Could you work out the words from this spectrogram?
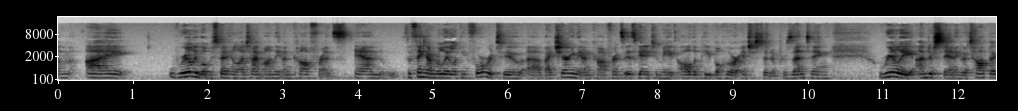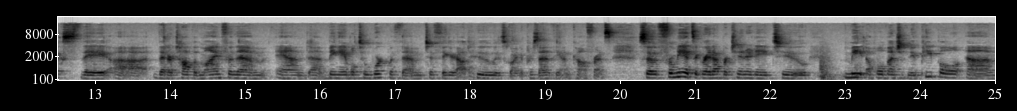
Um, I really will be spending a lot of time on the unconference. And the thing I'm really looking forward to uh, by chairing the unconference is getting to meet all the people who are interested in presenting, really understanding the topics they uh, that are top of mind for them, and uh, being able to work with them to figure out who is going to present at the unconference. So for me, it's a great opportunity to meet a whole bunch of new people um,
